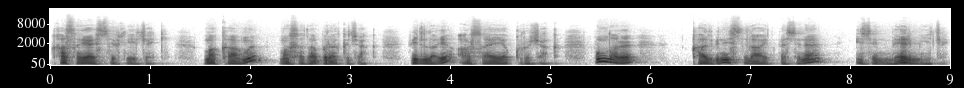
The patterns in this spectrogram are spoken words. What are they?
kasaya istifleyecek. Makamı masada bırakacak. Villayı arsaya kuracak. Bunları kalbini istila etmesine izin vermeyecek.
